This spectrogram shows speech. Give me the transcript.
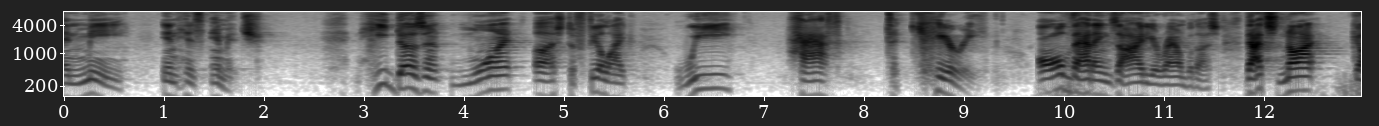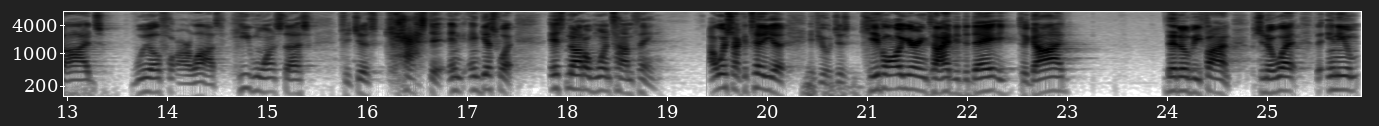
and me in his image. He doesn't want us to feel like we have to carry all that anxiety around with us. That's not God's will for our lives. He wants us to just cast it. And, and guess what? It's not a one time thing. I wish I could tell you if you'll just give all your anxiety today to God, that it'll be fine. But you know what? The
